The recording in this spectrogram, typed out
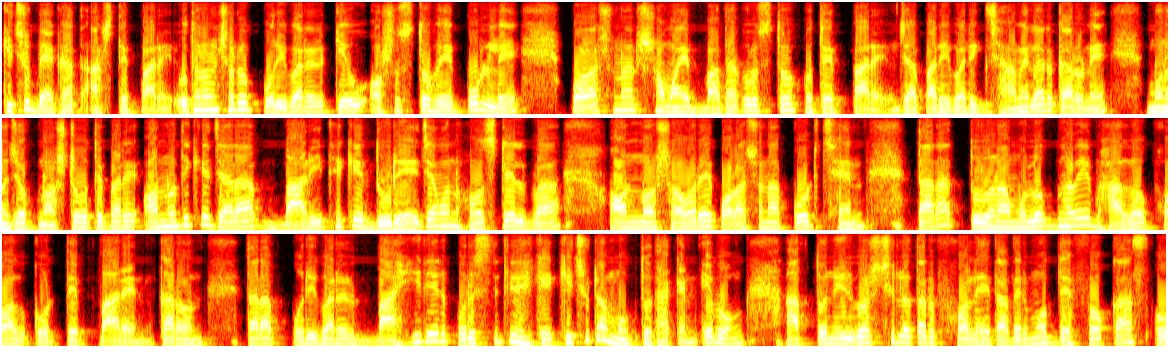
কিছু ব্যাঘাত আসতে পারে। উদাহরণস্বরূপ, পরিবারের কেউ অসুস্থ হয়ে পড়লে পড়াশোনার সময় বাধাগ্রস্ত হতে পারে, যা পারিবারিক ঝামেলার কারণে মনোযোগ নষ্ট হতে পারে। অন্যদিকে, যারা বাড়ি থেকে দূরে, যেমন হোস্টেল বা অন্য শহরে পড়াশোনা করছেন, তারা তুলনামূলকভাবে ভালো ফল করতে পারেন, কারণ তারা পরিবারের বাহিরের পরিস্থিতি থেকে কিছুটা মুক্ত থাকেন এবং আত্মনির্ভরশীলতার ফলে তাদের মধ্যে ফোকাস ও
